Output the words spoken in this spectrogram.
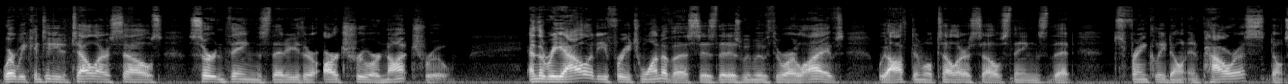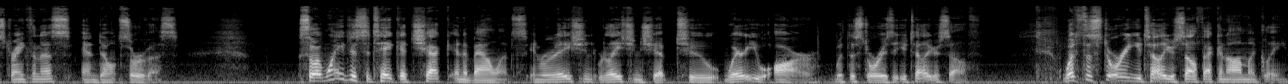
where we continue to tell ourselves certain things that either are true or not true. And the reality for each one of us is that as we move through our lives, we often will tell ourselves things that frankly don't empower us, don't strengthen us, and don't serve us. So I want you just to take a check and a balance in relation relationship to where you are with the stories that you tell yourself. What's the story you tell yourself economically?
